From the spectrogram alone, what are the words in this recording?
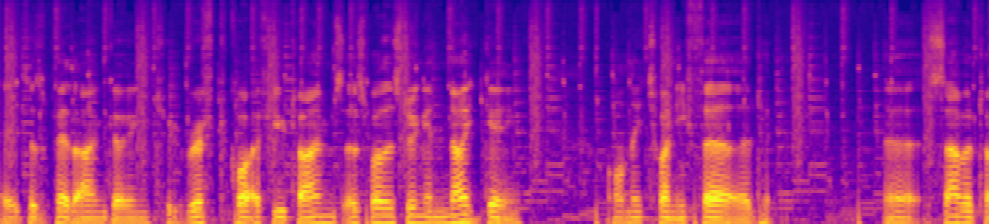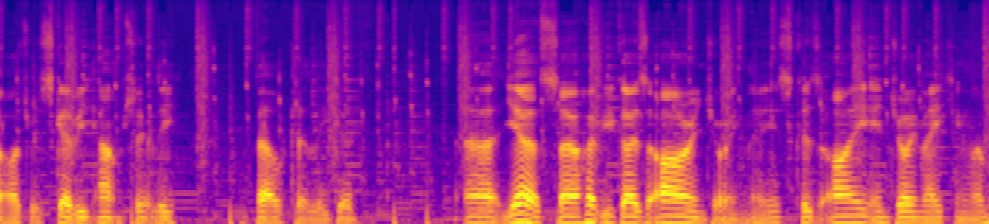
it does appear that I'm going to Rift quite a few times, as well as doing a night game on the 23rd, uh, Sabotage, which is going to be absolutely belterly good. Uh, yeah, so I hope you guys are enjoying these, because I enjoy making them.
